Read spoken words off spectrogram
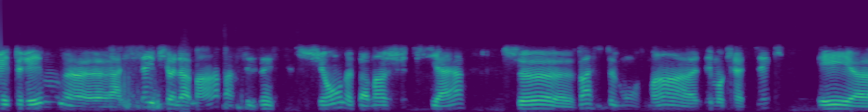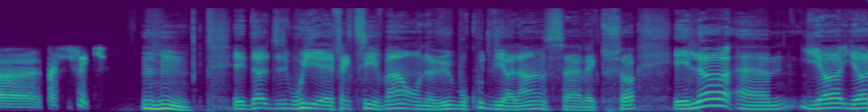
réprime euh, assez violemment par ses institutions, notamment judiciaires, ce vaste mouvement démocratique et pacifique. Mhm. Et oui, effectivement, on a vu beaucoup de violence avec tout ça. Et là, euh, il y a,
